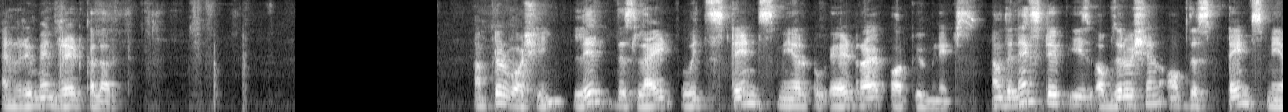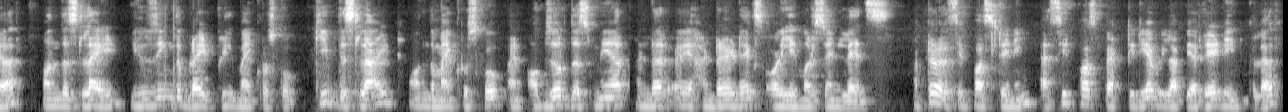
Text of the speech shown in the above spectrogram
and remain red colored. After washing, let the slide with stained smear to air dry for few minutes. Now the next step is observation of the stained smear on the slide using the bright field microscope. Keep the slide on the microscope and observe the smear under a 100x oil immersion lens. After acid fast staining, acid fast bacteria will appear red in color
